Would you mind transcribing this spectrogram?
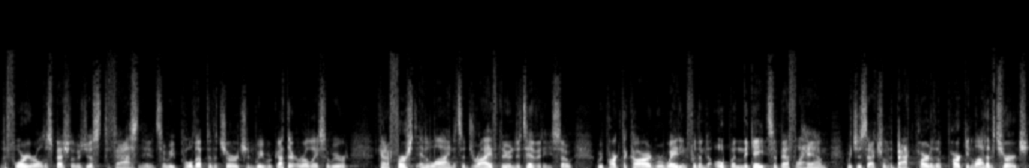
the four year old especially was just fascinated. So we pulled up to the church and we were, got there early, so we were kind of first in line. It's a drive through nativity. So we parked the car, we're waiting for them to open the gates of Bethlehem, which is actually the back part of the parking lot of the church.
